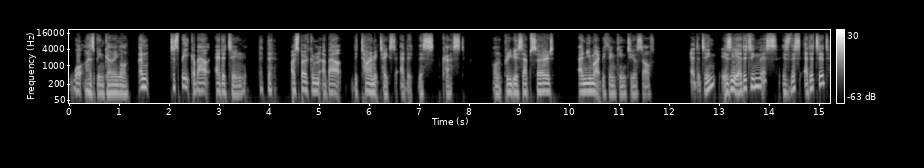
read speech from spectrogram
what has been going on. And to speak about editing, I've spoken about the time it takes to edit this cast on a previous episode. And you might be thinking to yourself, editing? Is he editing this? Is this edited?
